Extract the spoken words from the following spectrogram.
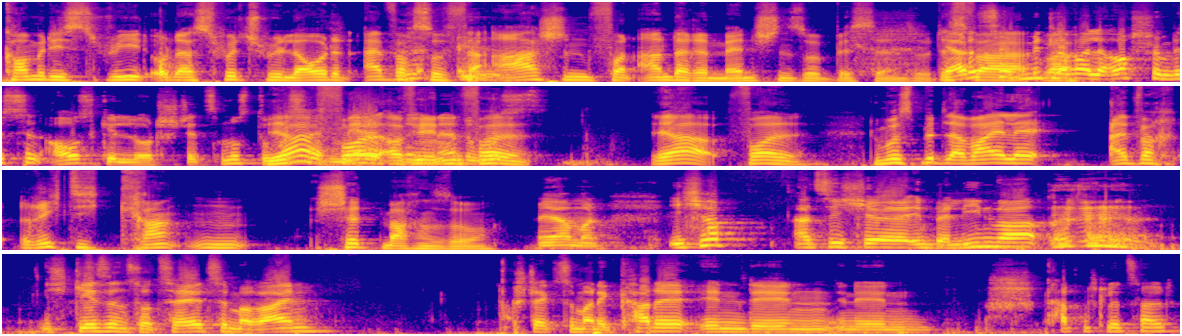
Comedy Street oder Switch Reloaded, einfach so verarschen von anderen Menschen so ein bisschen. So, ja, das ist war, halt mittlerweile auch schon ein bisschen ausgelutscht. Jetzt musst du Ja, musst halt voll, auf jeden ne? Fall. Ja, voll. Du musst mittlerweile einfach richtig kranken Shit machen, so. Ja, Mann. Ich hab, als ich äh, in Berlin war, ich gehe so ins Hotelzimmer rein, steckst du meine Karte in den, in den Kartenschlitz halt,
